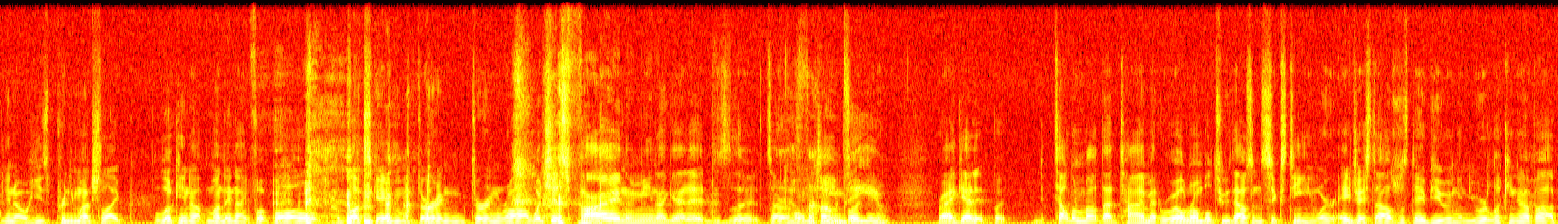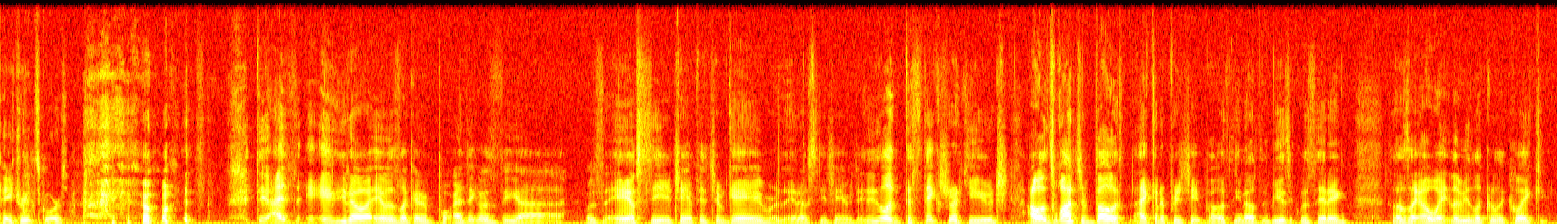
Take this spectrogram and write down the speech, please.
you know, he's pretty much like looking up Monday Night Football, the Bucs game during during Raw, which is fine. I mean, I get it. It's the it's our It's home team, home but you know, right? I get it. But tell them about that time at Royal Rumble 2016 where AJ Styles was debuting and you were looking up uh, Patriot scores. Dude, I it, you know it was like a I think it was the uh was the AFC championship game or the NFC championship. Look, the stakes are huge. I was watching both. I can appreciate both. You know, the music was hitting, so I was like, oh wait, let me look really quick.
